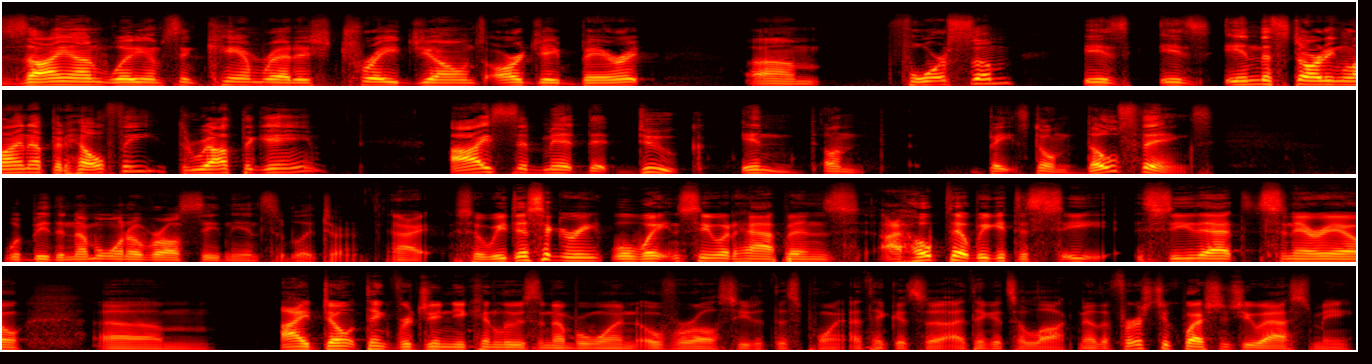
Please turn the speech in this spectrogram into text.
Zion Williamson, Cam Reddish, Tre Jones, RJ Barrett um, foursome is is in the starting lineup and healthy throughout the game. I submit that Duke, in on based on those things, would be the number one overall seed in the NCAA tournament. All right, so we disagree. We'll wait and see what happens. I hope that we get to see see that scenario. Um, I don't think Virginia can lose the number one overall seed at this point. I think it's a I think it's a lock. Now, the first two questions you asked me,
